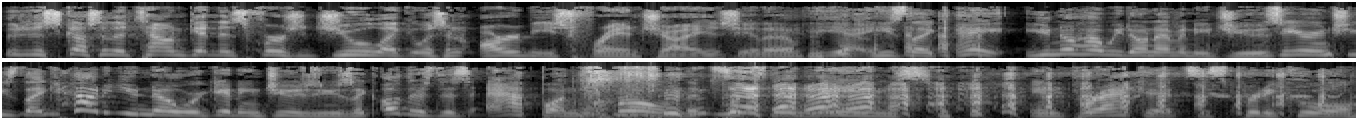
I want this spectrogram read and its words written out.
They're discussing the town getting its first Jew like it was an Arby's franchise, you know? Yeah, he's like, hey, you know how we don't have any Jews here? And she's like, how do you know we're getting Jews? And he's like, oh, there's this app on Chrome that puts their names in brackets. It's pretty cool.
